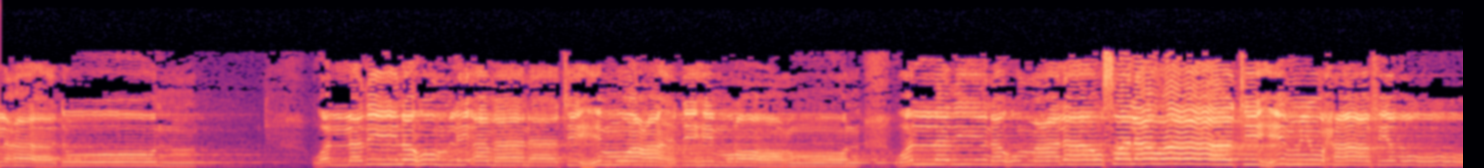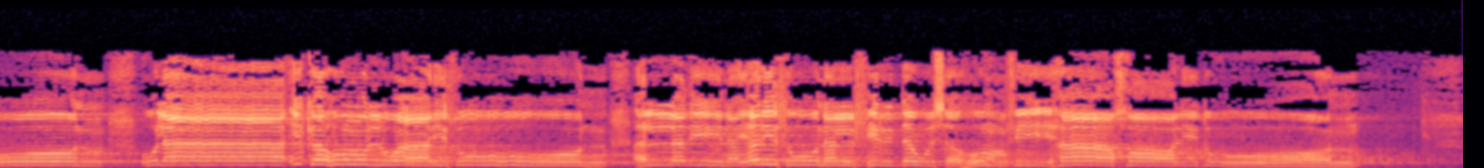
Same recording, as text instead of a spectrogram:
والذين هم لأماناتهم وعهدهم راعون والذين هم على صلواتهم يحافظون أولئك هم الوارثون الذين يرثون الفردوس هم فيها خالدون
